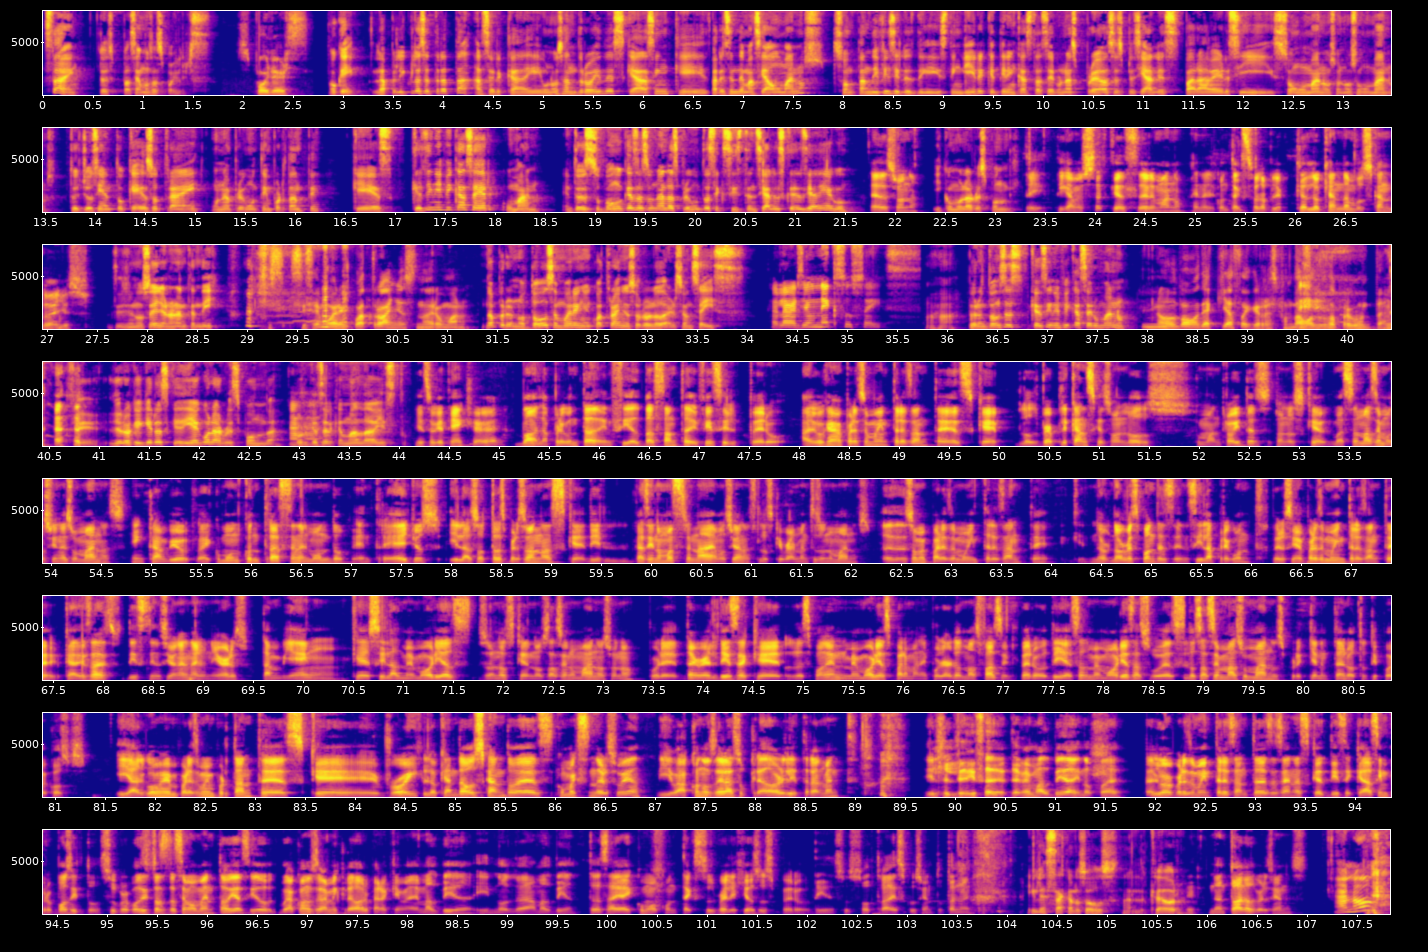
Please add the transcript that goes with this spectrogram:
Está bien, entonces pasemos a spoilers. Spoilers. Ok, la película se trata acerca de unos androides que hacen que parecen demasiado humanos, son tan difíciles de distinguir que tienen que hasta hacer unas pruebas especiales para ver si son humanos o no son humanos. Entonces yo siento que eso trae una pregunta importante que es ¿qué significa ser humano? Entonces supongo que esa es una de las preguntas existenciales que decía Diego. Es una. ¿Y cómo la responde? Sí, dígame usted, ¿qué es ser humano en el contexto de la película? ¿Qué es lo que andan buscando ellos? Yo no sé, yo no la entendí. Si, si se muere en cuatro años, no era humano. No, pero no todos se mueren en cuatro años, solo la versión 6. Es la versión Nexus 6. Ajá. Pero entonces, ¿qué significa ser humano? No nos vamos de aquí hasta que respondamos esa pregunta. Sí, yo lo que quiero es que Diego la responda, porque Ajá. es el que más la ha visto. ¿Y eso qué tiene que ver? Bueno, la pregunta en sí es bastante difícil, pero algo que me parece muy interesante es que los replicants, que son los como androides, son los que muestran más emociones humanas. En cambio, hay como un contraste en el mundo entre ellos y las otras personas que casi no muestran nada de emociones, los que realmente son humanos. Eso me parece muy interesante. No, no respondes en sí la pregunta, pero sí me parece muy interesante que hay esa dis- distinción en el universo. También que si las memorias son los que nos hacen humanos o no. Porque Tyrell dice que les ponen memorias para manipularlos más fácil, pero di, esas memorias a su vez los hacen más humanos porque quieren tener otro tipo de cosas. Y algo que me parece muy importante es que Roy lo que anda buscando es cómo extender su vida. Y va a conocer a su creador literalmente. Y le, dice, deme más vida y no puede. Algo que me parece muy interesante de esa escena es que dice, queda sin propósito. Su propósito hasta ese momento había sido, voy a conocer a mi creador para que me dé más vida y no le da más vida. Entonces ahí hay como contextos religiosos, pero eso es otra discusión totalmente. Y le saca los ojos al creador. No en todas las versiones. Ah, no.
